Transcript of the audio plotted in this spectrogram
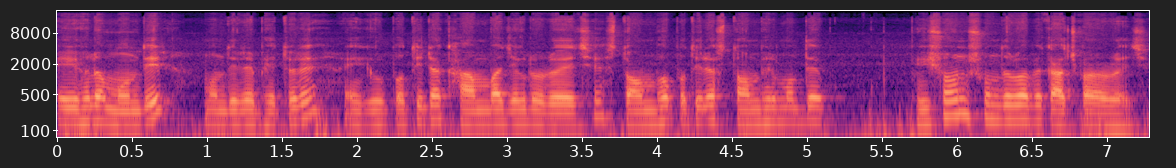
এই হলো মন্দির। মন্দিরের ভেতরে এইগুলো প্রতিটা খাম্বা যেগুলো রয়েছে, স্তম্ভ, প্রতিটা স্তম্ভের মধ্যে ভীষণ সুন্দরভাবে কাজ করা রয়েছে।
